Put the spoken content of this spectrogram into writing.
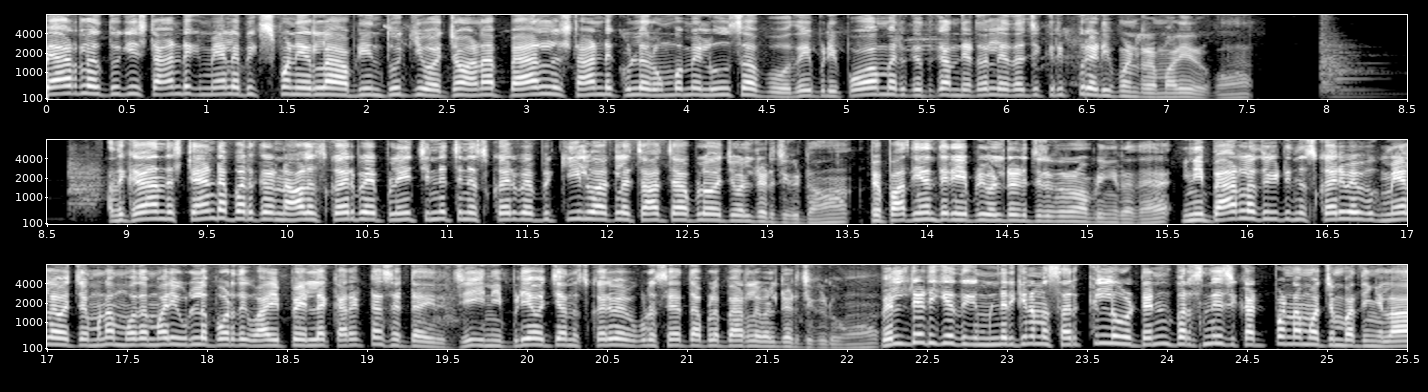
பேரலை தூக்கி ஸ்டாண்டுக்கு மேலே ஃபிக்ஸ் பண்ணிடலாம் அப்படின்னு தூக்கி வச்சோம். ஆனால் பேரல் ஸ்டாண்டுக்குள்ளே ரொம்பவே லூஸாக போகுது. இப்படி போகாமல் இருக்கிறதுக்கு அந்த இடத்துல ஏதாச்சும் கிரிப் ரெடி பண்ணுற மாதிரி இருக்கும். அதுக்காக அந்த ஸ்டாண்டப் இருக்கிற நாலு ஸ்கொயர் பைப்லையும் சின்ன சின்ன ஸ்கொயர் பைப் கீழ் வாக்கில் சாச்சாப்பில் வச்சு வெல்ட் அடிச்சுக்கிட்டோம். இப்போ பார்த்தீங்கன்னா தெரியும் எப்படி வெல்ட் அடிச்சிருக்கிறோம் அப்படிங்கிறத. இனி பேரில் தூக்கிட்டு இந்த ஸ்கொயர் பைப்புக்கு மேலே வச்சோம்னா முத மாதிரி உள்ள போகிறதுக்கு வாய்ப்பே இல்லை கரெக்டாக செட் ஆயிருச்சு. இனி இப்படியே வச்சு அந்த ஸ்கொயர் பைப் கூட சேர்த்தாப்பில் பேரில் வெல்ட் அடிச்சுக்கிடுவோம். வெல்ட் அடிக்கிறதுக்கு முன்னாடி நம்ம சர்க்கிளில் ஒரு டென் பர்சன்டேஜ் கட் பண்ணாம வச்சோம் பார்த்தீங்களா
